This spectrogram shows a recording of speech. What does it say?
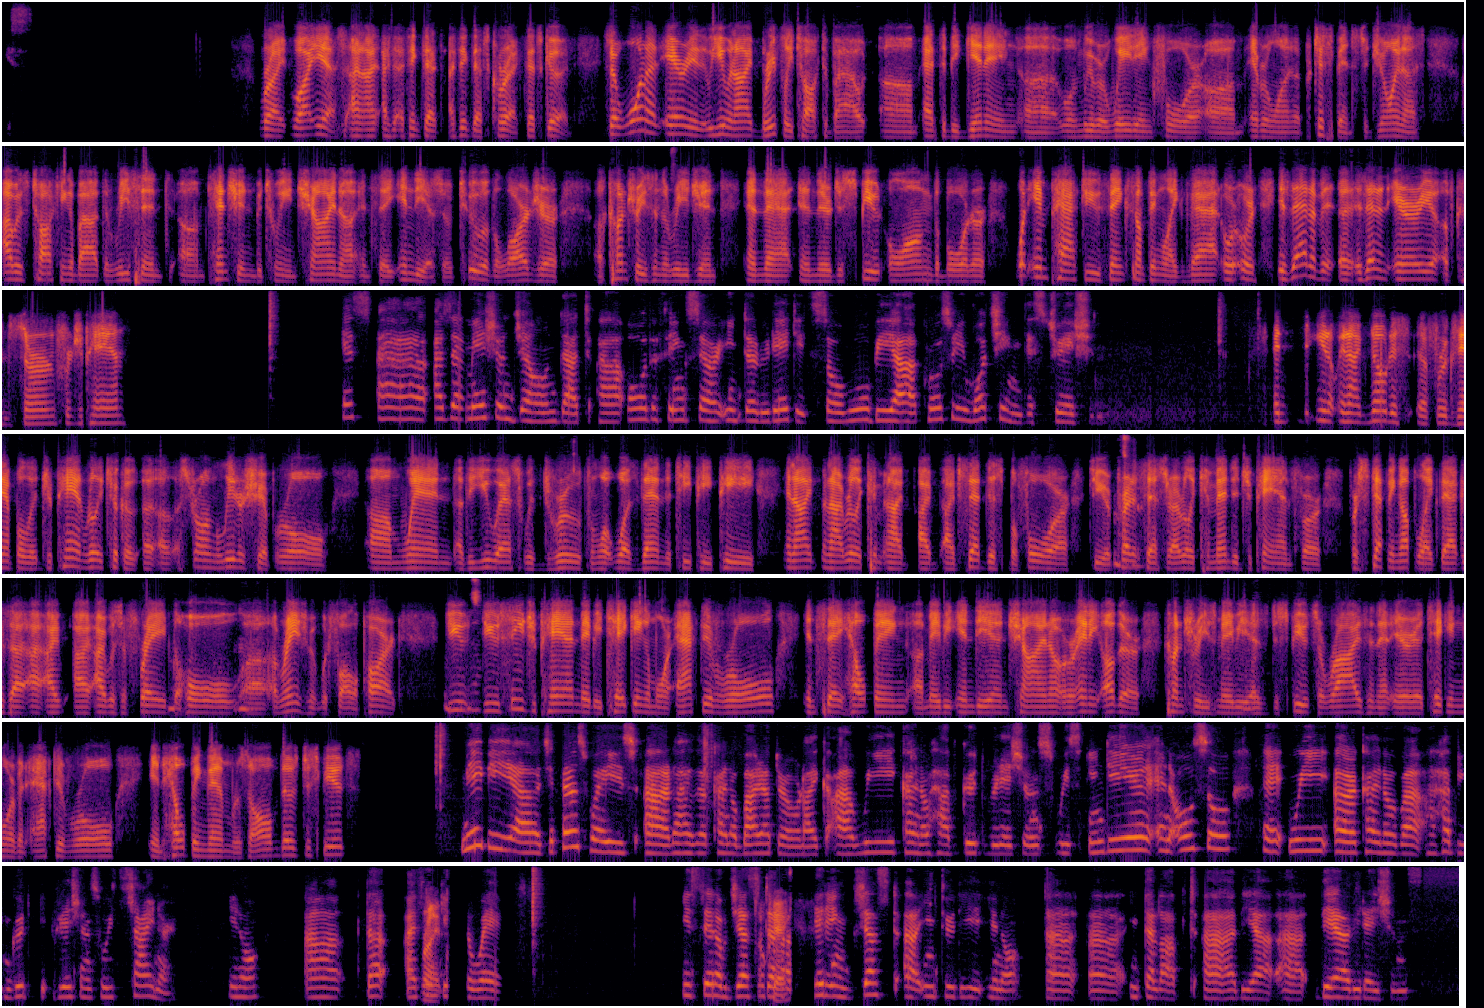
Right. Well, yes, and I, I think that I think that's correct. That's good. So one area that you and I briefly talked about um, at the beginning uh, when we were waiting for um, everyone, the participants, to join us, I was talking about the recent um, tension between China and say India. So two of the larger uh, countries in the region, and that in their dispute along the border what impact do you think something like that, or, or is that it, uh, is that an area of concern for Japan? Yes, uh, as I mentioned, John, that uh, all the things are interrelated, so we'll be uh, closely watching the situation. And you know, and I've noticed, uh, for example, that Japan really took a, a, a strong leadership role um, when uh, the U.S. withdrew from what was then the TPP. And I and I really com- I, I I've said this before to your mm-hmm. predecessor. I really commended Japan for for stepping up like that because I, I I I was afraid the whole mm-hmm. uh, arrangement would fall apart. Do you do you see Japan maybe taking a more active role in say helping uh, maybe India and China or any other countries maybe mm-hmm. as disputes arise in that area, taking more of an active role in helping them resolve those disputes? Maybe uh, Japan's way is uh, rather kind of bilateral. Like uh, we kind of have good relations with India, and also uh, we are kind of uh, having good relations with China. You know, uh, that I think right. is the way. Instead of just okay. getting just into the you know interrupt their their relations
